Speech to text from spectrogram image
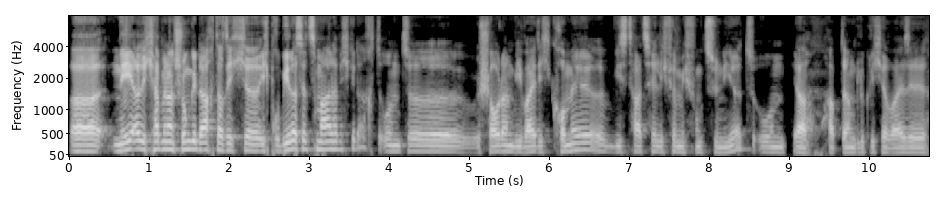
Äh, nee, also ich habe mir dann schon gedacht, dass ich, äh, ich probiere das jetzt mal, habe ich gedacht, und äh, schaue dann, wie weit ich komme, wie es tatsächlich für mich funktioniert. Und ja, habe dann glücklicherweise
